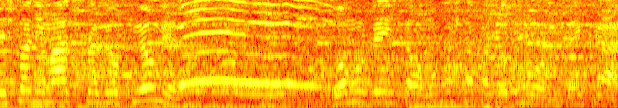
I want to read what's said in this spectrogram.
Vocês estão animados pra ver o filme? Sim! Vamos ver então, vou mostrar pra todo mundo. Vem cá.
